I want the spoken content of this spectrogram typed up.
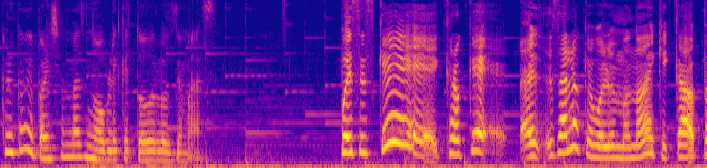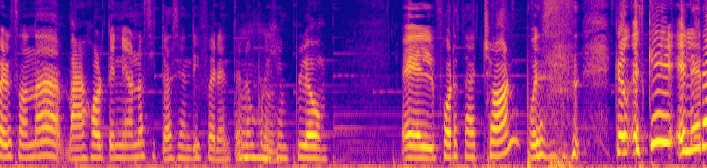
creo que me pareció más noble que todos los demás. Pues es que creo que eh, es a lo que volvemos, ¿no? De que cada persona a lo mejor tenía una situación diferente, ¿no? Por ejemplo, el Forzachón, pues creo es que él era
